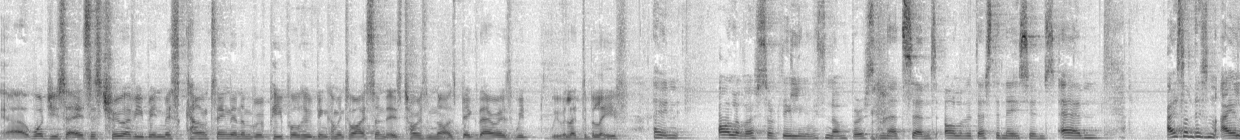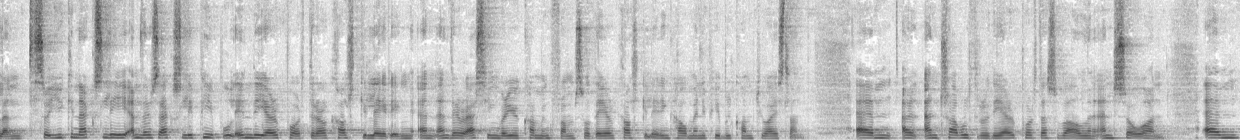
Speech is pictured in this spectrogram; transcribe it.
uh, what do you say? Is this true? Have you been miscounting the number of people who've been coming to Iceland? Is tourism not as big there as we, we were led to believe? I mean, all of us are dealing with numbers in that sense, all of the destinations. Um, Iceland is an island, so you can actually, and there's actually people in the airport that are calculating and, and they're asking where you're coming from, so they are calculating how many people come to Iceland um, and, and, travel through the airport as well and, and so on. Um,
